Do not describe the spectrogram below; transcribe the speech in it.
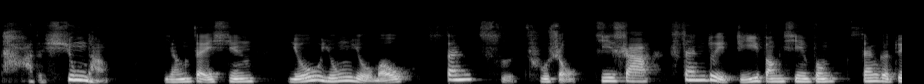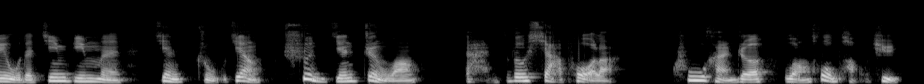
他的胸膛。杨再兴有勇有谋，三次出手击杀三队敌方先锋，三个队伍的精兵们见主将瞬间阵亡，胆子都吓破了。哭喊着往后跑去，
